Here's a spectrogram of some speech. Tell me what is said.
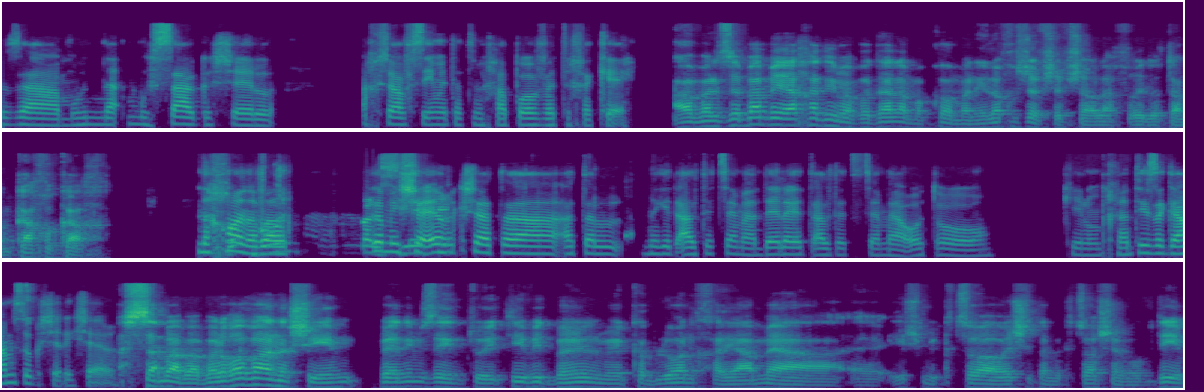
זה המושג של עכשיו שים את עצמך פה ותחכה. אבל זה בא ביחד עם עבודה למקום, אני לא חושב שאפשר להפריד אותם, כך או כך. נכון, בוא- אבל בוא- גם יישאר כשאתה, אתה, נגיד, אל תצא מהדלת, אל תצא מהאוטו, כאילו מבחינתי זה גם סוג של להישאר. סבבה, אבל רוב האנשים, בין אם זה אינטואיטיבית, בין אם הם יקבלו הנחיה מהאיש מקצוע או אשת המקצוע שהם עובדים,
